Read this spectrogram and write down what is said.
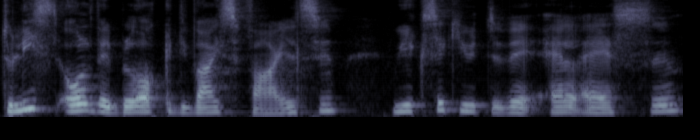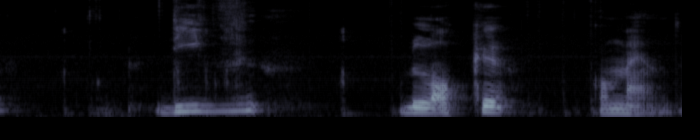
To list all the block device files, we execute the ls dev block command.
